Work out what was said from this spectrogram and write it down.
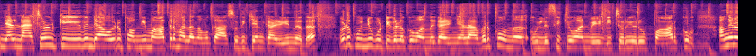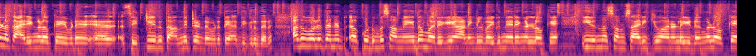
കഴിഞ്ഞാൽ നാച്ചുറൽ കേവിന്റെ ആ ഒരു ഭംഗി മാത്രമല്ല നമുക്ക് ആസ്വദിക്കാൻ കഴിയുന്നത്. ഇവിടെ കുഞ്ഞു കുട്ടികളൊക്കെ വന്നു കഴിഞ്ഞാൽ അവർക്കൊന്ന് ഉല്ലസിക്കുവാൻ വേണ്ടി ചെറിയൊരു പാർക്കും അങ്ങനെയുള്ള കാര്യങ്ങളൊക്കെ ഇവിടെ സെറ്റ് ചെയ്ത് തന്നിട്ടുണ്ട് ഇവിടുത്തെ അധികൃതർ. അതുപോലെ തന്നെ കുടുംബസമേതം വരികയാണെങ്കിൽ വൈകുന്നേരങ്ങളിലൊക്കെ ഇരുന്ന് സംസാരിക്കുവാനുള്ള ഇടങ്ങളൊക്കെ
